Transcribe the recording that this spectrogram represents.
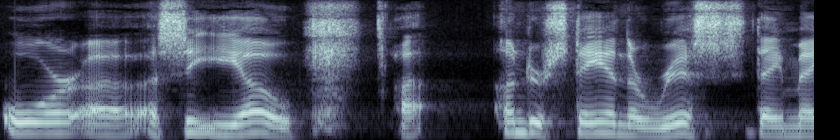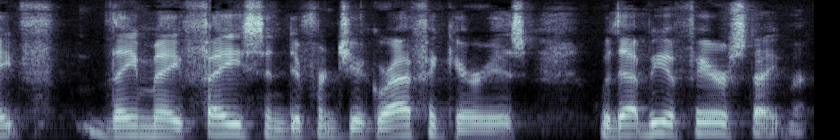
or uh, a CEO. Uh, understand the risks they may they may face in different geographic areas. Would that be a fair statement?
